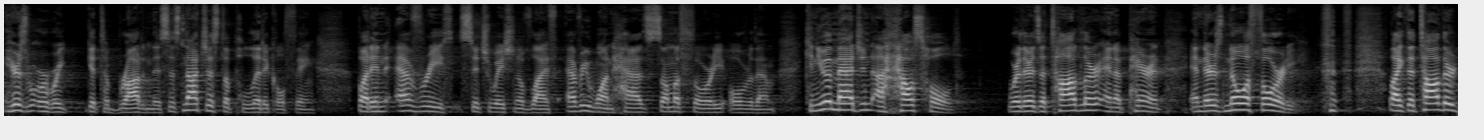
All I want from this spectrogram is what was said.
Here's where we get to broaden this. It's not just a political thing, but in every situation of life, everyone has some authority over them. Can you imagine a household where there's a toddler and a parent and there's no authority? like the toddler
